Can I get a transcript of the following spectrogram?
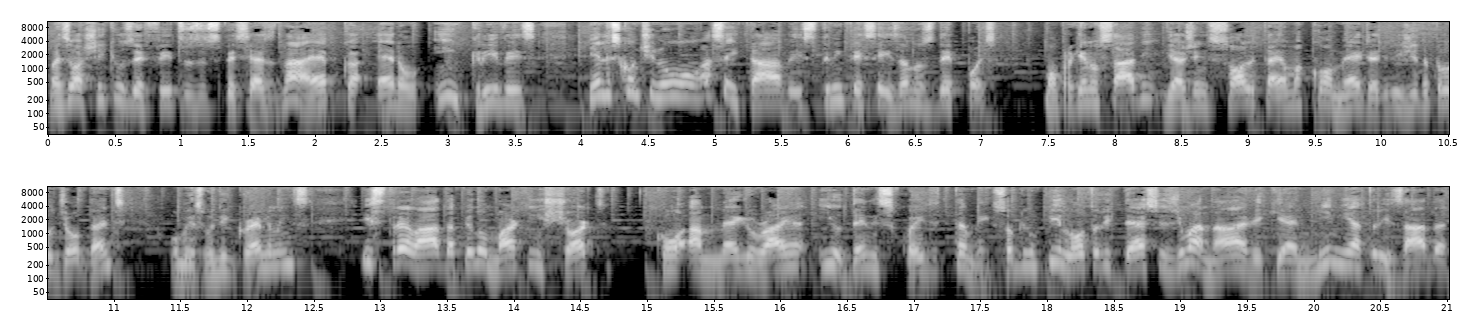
mas eu achei que os efeitos especiais na época eram incríveis e eles continuam aceitáveis 36 anos depois. Bom, para quem não sabe, Viagem Insólita é uma comédia dirigida pelo Joe Dante, o mesmo de Gremlins, estrelada pelo Martin Short, com a Meg Ryan e o Dennis Quaid também, sobre um piloto de testes de uma nave que é miniaturizada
